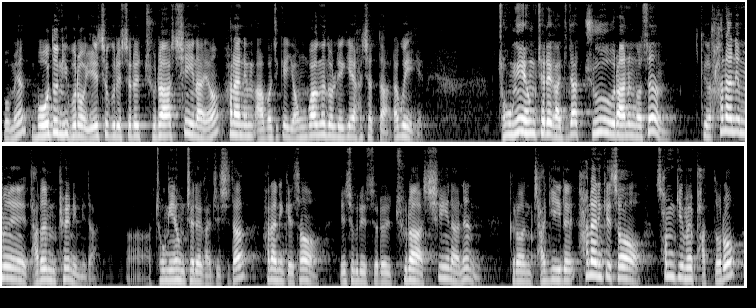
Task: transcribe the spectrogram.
보면 모든 입으로 예수 그리스도를 주라 시인하여 하나님 아버지께 영광을 돌리게 하셨다라고 얘기해요. 종의 형체를 가지자 주라는 것은 그 하나님의 다른 표현입니다. 아, 종의 형체를 가지시다 하나님께서 예수 그리스도를 주라 시인하는 그런 자기를 하나님께서 섬김을 받도록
